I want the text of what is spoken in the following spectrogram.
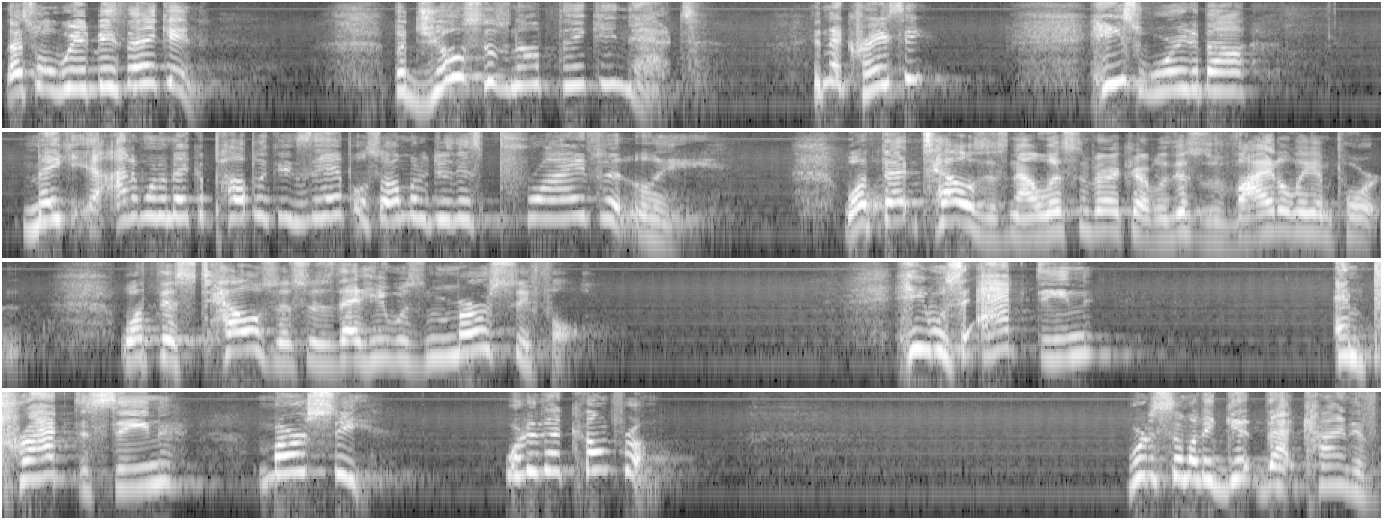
That's what we'd be thinking. But Joseph's not thinking that. Isn't that crazy? He's worried about making, I don't want to make a public example, so I'm going to do this privately. What that tells us, now listen very carefully, this is vitally important. What this tells us is that he was merciful. He was acting and practicing mercy. Where did that come from? Where did somebody get that kind of.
